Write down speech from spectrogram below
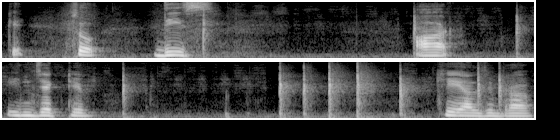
okay? So these are injective k algebra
